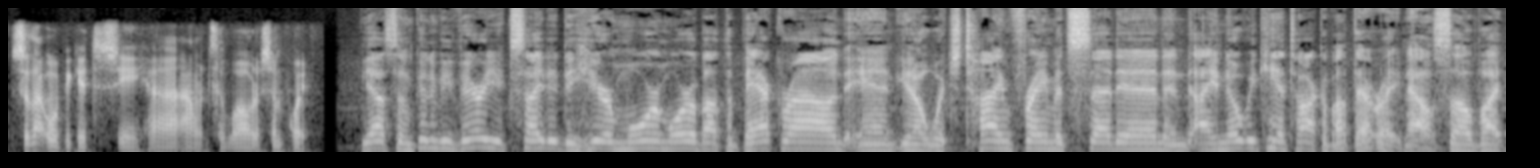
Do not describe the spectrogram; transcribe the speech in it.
so that will be good to see uh, out into the world at some point. Yes, I'm going to be very excited to hear more and more about the background and you know which time frame it's set in. And I know we can't talk about that right now, so but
